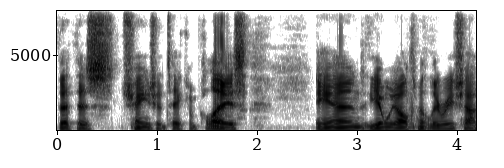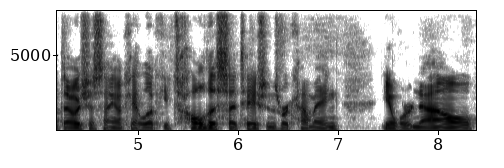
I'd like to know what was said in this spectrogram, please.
that this change had taken place. And, you know, we ultimately reached out to OSHA saying, okay, look, you told us citations were coming. You know, we're now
